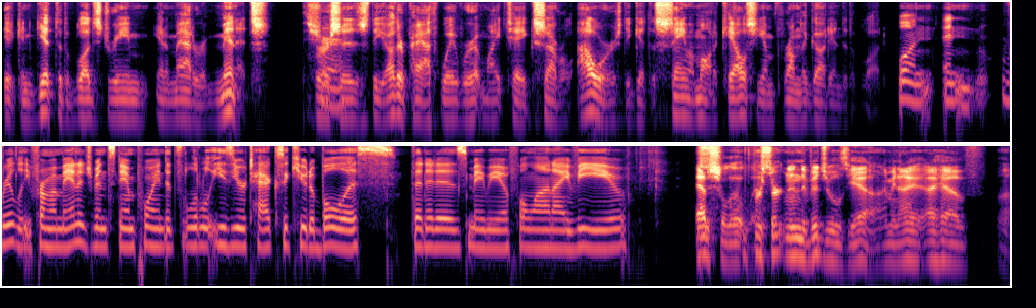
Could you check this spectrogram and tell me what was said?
it can get to the bloodstream in a matter of minutes Sure. versus the other pathway where it might take several hours to get the same amount of calcium from the gut into the blood. Well, and, and really, from a management standpoint, it's a little easier to execute a bolus than it is maybe a full on IV. Absolutely. For certain individuals, yeah. I mean, I, I have uh,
